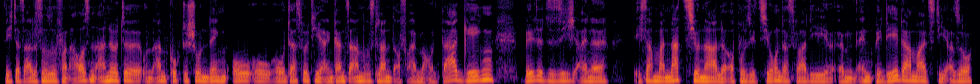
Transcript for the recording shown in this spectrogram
sich das alles nur so von außen anhörte und anguckte, schon denken, oh, oh, oh, das wird hier ein ganz anderes Land auf einmal. Und dagegen bildete sich eine ich sag mal, nationale Opposition. Das war die ähm, NPD damals, die also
